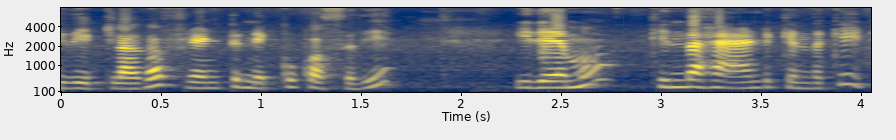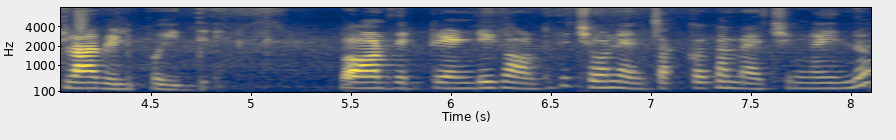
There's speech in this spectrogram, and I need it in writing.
ఇది ఇట్లాగా ఫ్రంట్ నెక్కుకు వస్తుంది. ఇదేమో కింద హ్యాండ్ కిందకి ఇట్లా వెళ్ళిపోయిద్ది. బాగుంటుంది ట్రెండీగా ఉంటుంది. చూడండి ఎంత చక్కగా మ్యాచింగ్ అయిందో.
